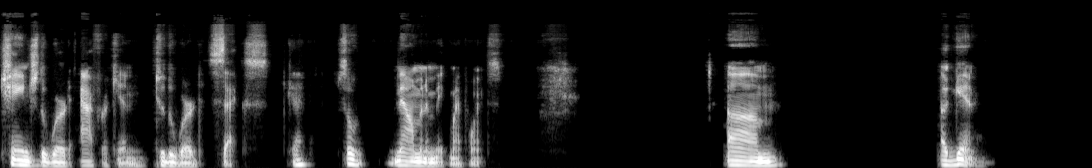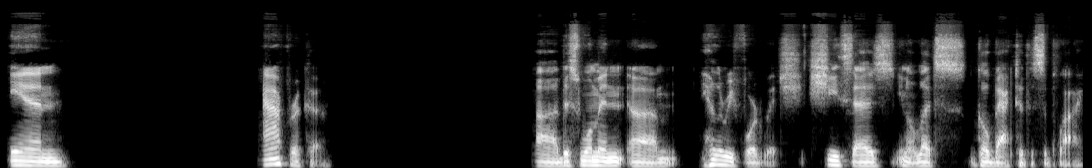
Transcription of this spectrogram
changed the word African to the word sex. Okay. So now I'm going to make my points. Um, again, in Africa, uh, this woman, um, Hilary Fordwich, she says, you know, let's go back to the supply.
